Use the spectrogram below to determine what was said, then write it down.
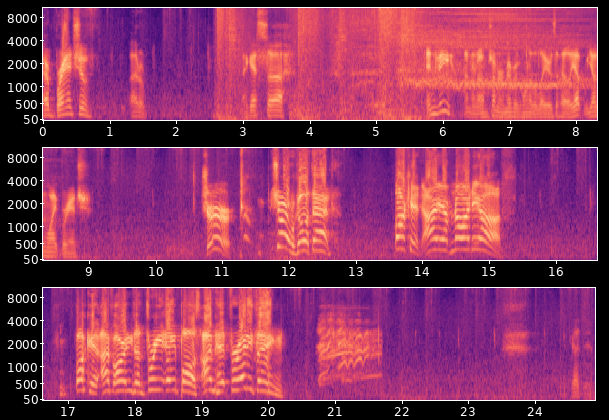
A branch of, I don't, I guess, uh, envy? I don't know. I'm trying to remember one of the layers of hell. Yep, young white branch. Sure. Sure, we'll go with that. Fuck it. I have no idea. Fuck it, I've already done three eight balls. I'm hit for anything. Goddamn.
